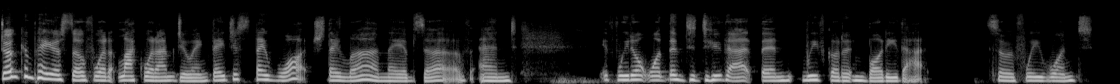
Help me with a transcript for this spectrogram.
don't compare yourself what, like what I'm doing. They just, they watch, they learn, they observe. And if we don't want them to do that, then we've got to embody that. So if we want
